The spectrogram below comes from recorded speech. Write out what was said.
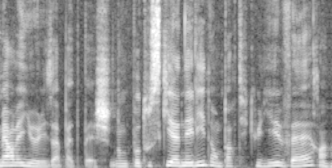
Merveilleux, les appâts de pêche. Donc, pour tout ce qui est anélide, en particulier vert,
